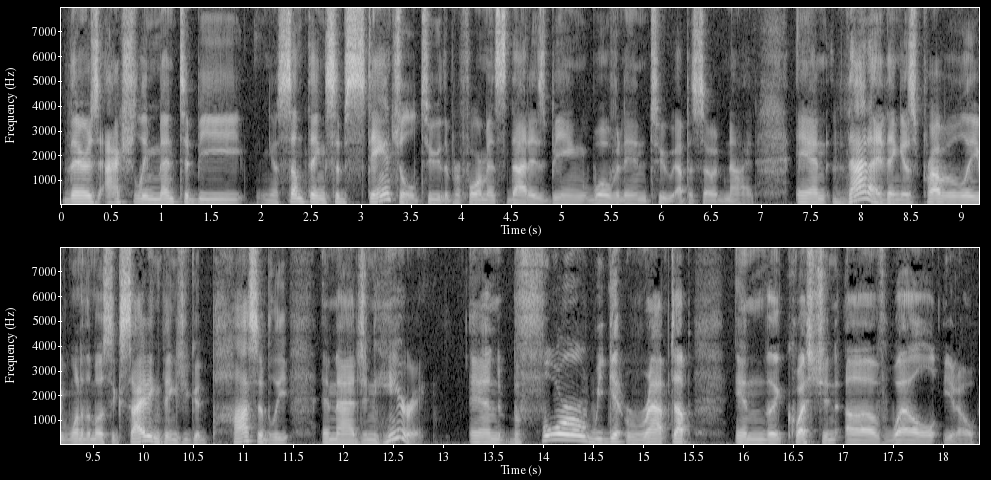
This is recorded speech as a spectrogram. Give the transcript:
there's actually meant to be you know, something substantial to the performance that is being woven into episode 9. And that, I think, is probably one of the most exciting things you could possibly imagine hearing. And before we get wrapped up in the question of, well, you know,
